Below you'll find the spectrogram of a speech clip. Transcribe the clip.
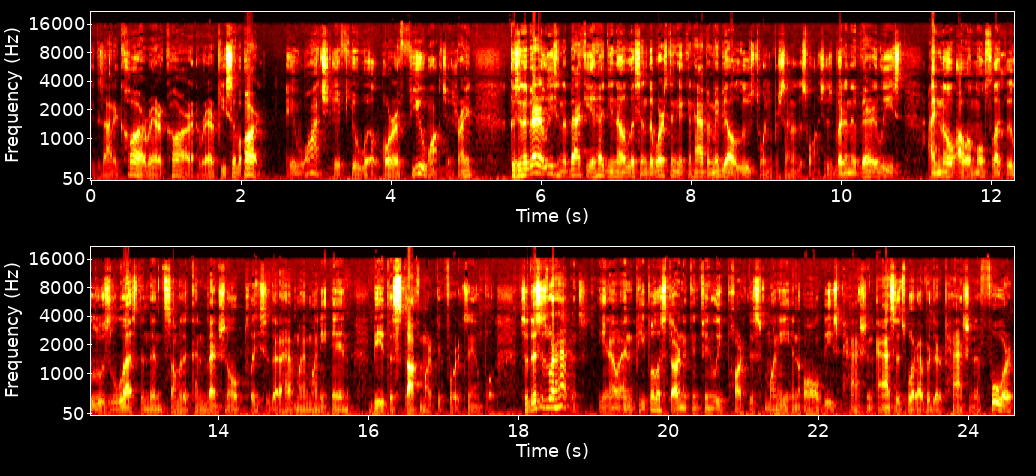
exotic car, a rare car, a rare piece of art, a watch, if you will, or a few watches, right? Because in the very least, in the back of your head, you know, listen, the worst thing that can happen, maybe I'll lose 20% of the watches, but in the very least, I know I will most likely lose less than, than some of the conventional places that I have my money in, be it the stock market, for example. So this is what happens, you know, and people are starting to continually park this money in all these passion assets, whatever they're passionate for,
